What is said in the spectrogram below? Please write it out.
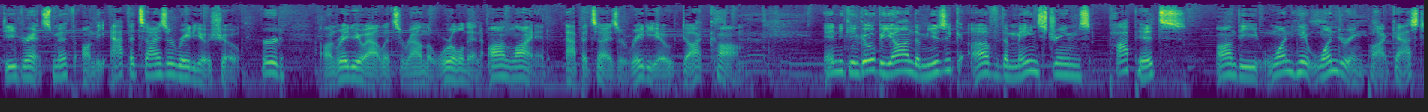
D. Grant Smith, on the Appetizer Radio Show, heard on radio outlets around the world and online at appetizerradio.com. And you can go beyond the music of the mainstream's pop hits on the One Hit Wondering podcast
